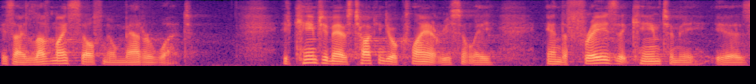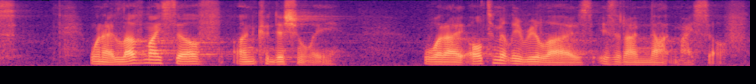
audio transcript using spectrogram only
is I love myself no matter what. It came to me, I was talking to a client recently, and the phrase that came to me is when I love myself unconditionally, what I ultimately realize is that I'm not myself.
